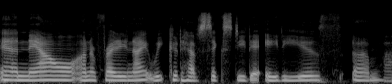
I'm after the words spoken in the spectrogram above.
and now on a Friday night we could have 60 to 80 youth. Um, wow!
